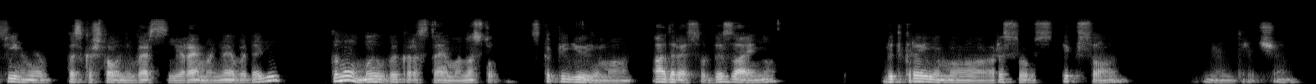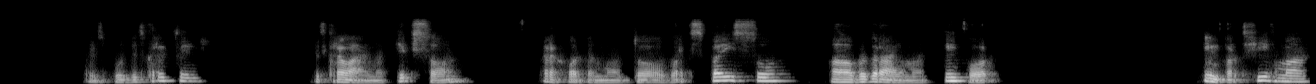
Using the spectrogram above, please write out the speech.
Фігни безкоштовні версії реми не видають, тому ми використаємо наступне. Скопіюємо адресу дизайну, відкриємо ресурс Pixon. Ось був відкритий. Відкриваємо Pixon, переходимо до Workspace, вибираємо Import, Import Figma,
